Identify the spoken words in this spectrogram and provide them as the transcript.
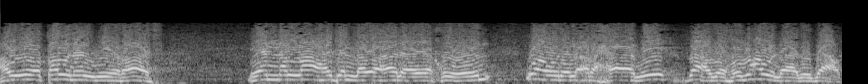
أو يعطون الميراث لأن الله جل وعلا يقول وأولو الأرحام بعضهم أولى ببعض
